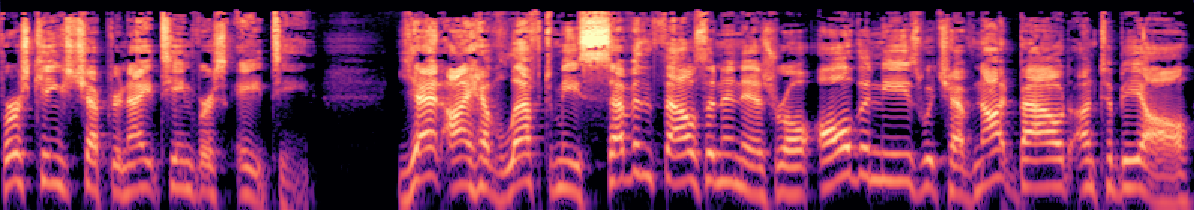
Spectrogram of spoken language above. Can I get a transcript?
1 Kings chapter 19, verse 18. Yet I have left me 7,000 in Israel, all the knees which have not bowed unto Baal,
